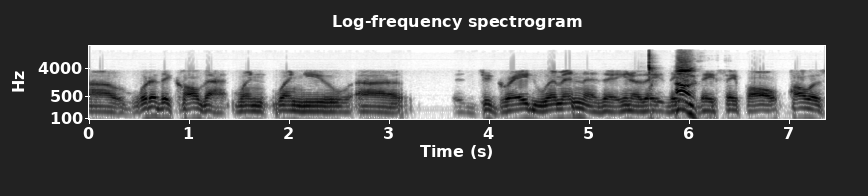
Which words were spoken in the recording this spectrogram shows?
uh, what do they call that when when you uh, degrade women? Uh, they, you know they they, oh. they say Paul Paul is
